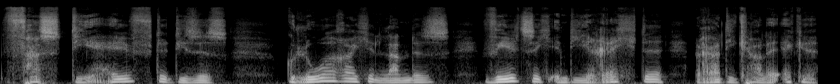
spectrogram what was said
Fast die Hälfte dieses glorreichen Landes wählt sich in die rechte radikale Ecke.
